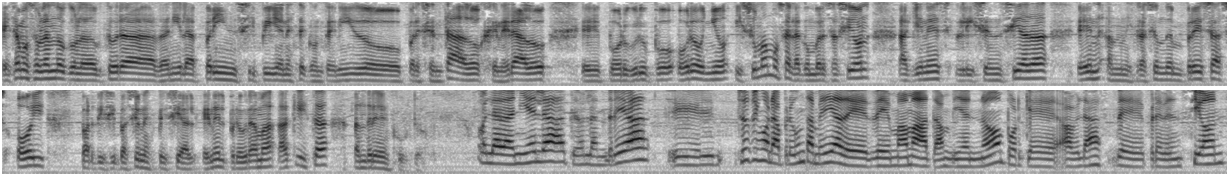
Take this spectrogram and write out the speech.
Estamos hablando con la doctora Daniela Príncipe en este contenido presentado, generado eh, por Grupo Oroño y sumamos a la conversación a quien es licenciada en Administración de Empresas, hoy participación especial en el programa. Aquí está Andrea Enjuto. Hola Daniela, te habla Andrea. Eh, yo tengo una pregunta media de, de mamá también, ¿no? Porque hablas de prevención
